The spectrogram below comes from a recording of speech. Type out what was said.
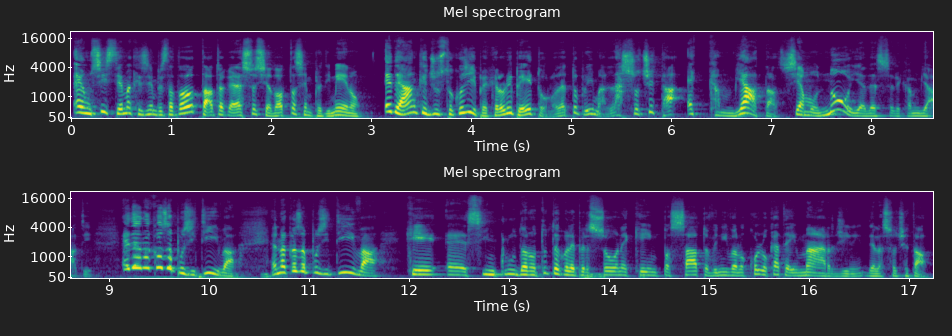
è un sistema che è sempre stato adottato e che adesso si adotta sempre di meno. Ed è anche giusto così, perché lo ripeto, l'ho detto prima, la società è cambiata, siamo noi ad essere cambiati. Ed è una cosa positiva, è una cosa positiva che eh, si includano tutte quelle persone che in passato venivano collocate ai margini della società.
